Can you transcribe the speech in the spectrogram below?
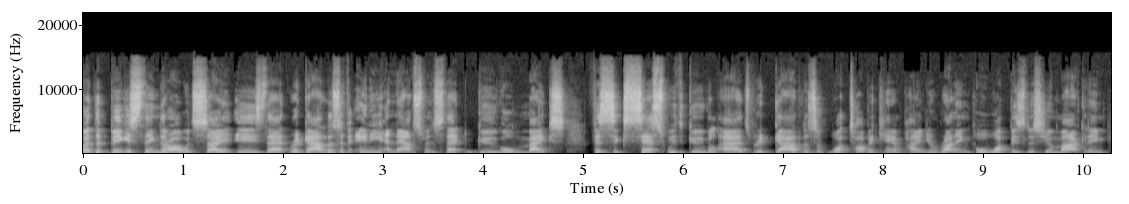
But the biggest thing that I would say is that regardless of any announcements that Google makes for success with Google Ads, regardless of what type of campaign you're running or what business you're marketing,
